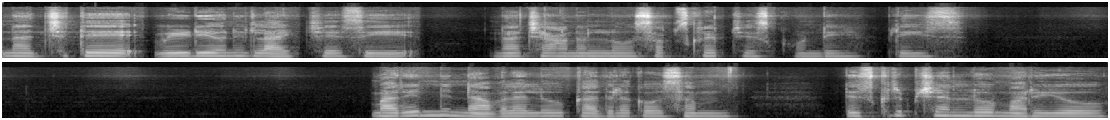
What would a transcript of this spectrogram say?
నచ్చితే వీడియోని లైక్ చేసి నా ఛానల్ను సబ్స్క్రైబ్ చేసుకోండి ప్లీజ్. మరిన్ని నవలలు కథల కోసం డిస్క్రిప్షన్లో మరియు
